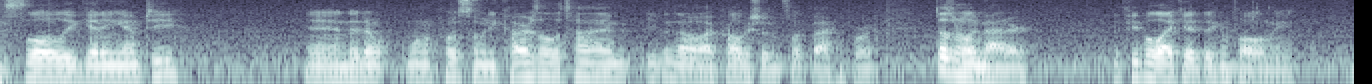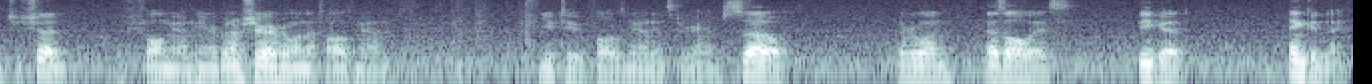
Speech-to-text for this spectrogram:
slowly getting empty. And I don't want to post so many cars all the time, even though I probably shouldn't flip back and forth. It Doesn't really matter. If people like it, they can follow me, which you should if you follow me on here. But I'm sure everyone that follows me on YouTube follows me on Instagram. So, everyone, as always, be good and good night.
